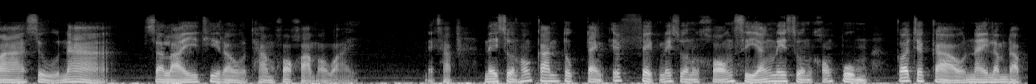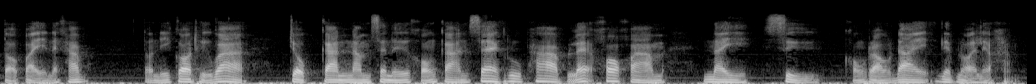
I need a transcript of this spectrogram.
มาสู่หน้าสไลด์ที่เราทำข้อความเอาไว้ นะครับ ในส่วนของการตกแต่งเอฟเฟกในส่วนของเสียง ในส่วนของปุ่มก็จะกล่าวในลำดับต่อไปนะครับ ตอนนี้ก็ถือว่าจบการนำเสนอของการแทรกรูปภาพและข้อความในสื่อของเราได้เรียบร้อยแล้วครับ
